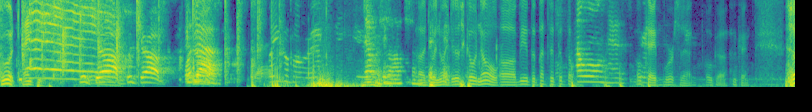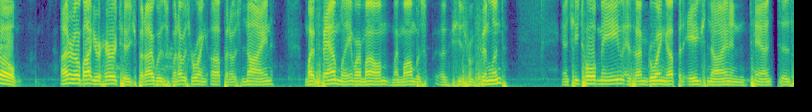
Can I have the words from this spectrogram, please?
Good. Thank you. Good job, good job. Good job. Unbelievable, Rick. That was awesome. Uh, do I know any disco? No. Uh, How long has? Okay, where's that? Okay, okay. So, I don't know about your heritage, but I was when I was growing up and I was nine. My family, my mom, my mom was uh, she's from Finland, and she told me as I'm growing up at age nine and ten, says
